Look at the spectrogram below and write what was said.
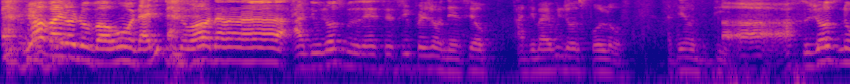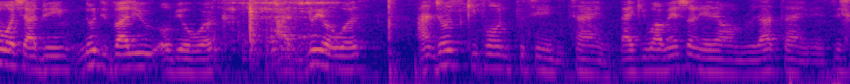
Why am I not number one? I need to be number one. Nah, nah, nah, nah. And they will just put the necessary pressure on themselves, and they might even just fall off. at the end of the day. Uh, so just know what you are doing, know the value of your work, and know your worth, and just keep on putting in the time. Like you were mentioning earlier on, bro, that time is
